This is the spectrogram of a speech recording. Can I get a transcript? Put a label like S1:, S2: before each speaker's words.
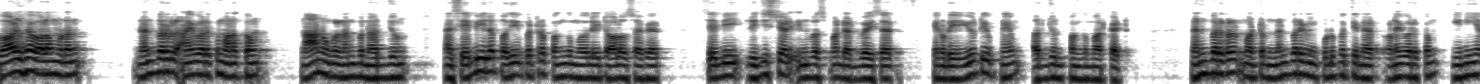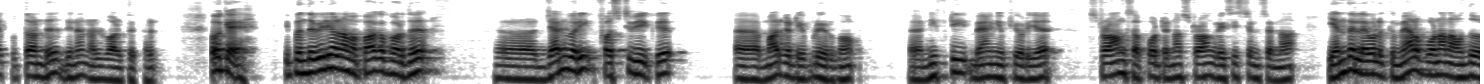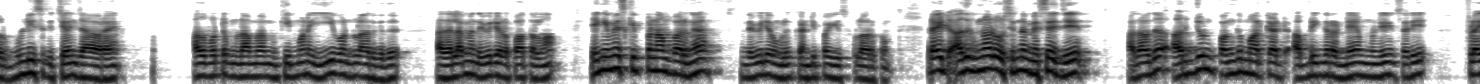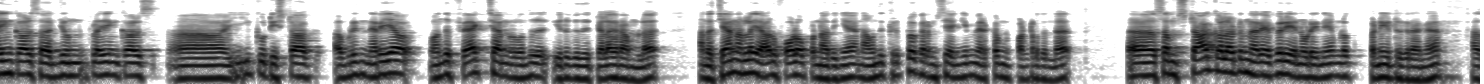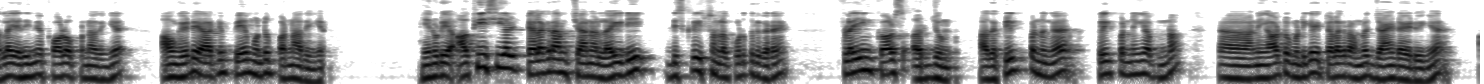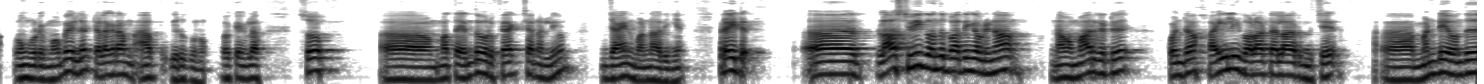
S1: வாழ்க வளமுடன். நண்பர்கள் அனைவருக்கும் வணக்கம். நான் உங்கள் நண்பன் அர்ஜுன். நான் செபியில் பதிவு பெற்ற பங்கு முதலீட்டு ஆலோசகர் செபி ரிஜிஸ்டர்ட் இன்வெஸ்ட்மெண்ட் அட்வைசர். என்னுடைய யூடியூப் நேம் அர்ஜுன் பங்கு மார்க்கெட். நண்பர்கள் மற்றும் நண்பர்களின் குடும்பத்தினர் அனைவருக்கும் இனிய புத்தாண்டு தின நல்வாழ்த்துக்கள். ஓகே இப்போ இந்த வீடியோவில் நம்ம பார்க்க போகிறது ஜனவரி ஃபர்ஸ்ட் வீக்கு மார்க்கெட் எப்படி இருக்கும்? நிஃப்டி பேங்க் நிஃப்டியோடைய ஸ்ட்ராங் சப்போர்ட் என்ன ஸ்ட்ராங் ரெசிஸ்டன்ஸ் என்ன எந்த லெவலுக்கு மேலே போனால் நான் வந்து ஒரு புல்லிஸுக்கு சேஞ்ச் ஆகிறேன். அது மட்டும் இல்லாமல் முக்கியமான ஈவெண்ட்லாம் இருக்குது. அது எல்லாமே இந்த வீடியோவில் பார்த்துடலாம் எங்கேயுமே ஸ்கிப் பண்ணாமல் பாருங்கள் இந்த வீடியோ உங்களுக்கு கண்டிப்பாக யூஸ்ஃபுல்லாக இருக்கும். ரைட் அதுக்கு முன்னாடி ஒரு சின்ன மெசேஜ் அதாவது அர்ஜுன் பங்கு மார்க்கெட் அப்படிங்கிற நேம்லேயும் சரி flying calls Arjun flying calls equity stock அப்படின்னு நிறையா வந்து ஃபேக் சேனல் வந்து இருக்குது டெலகிராமில் அந்த சேனலில் யாரும் ஃபாலோ பண்ணாதீங்க. நான் வந்து கிரிப்டோ கரன்சி எங்கேயுமே ரெக்கமெண்ட் பண்ணுறதில்ல சம் ஸ்டாக் அலர்ட்டும் நிறைய பேர் என்னுடைய நேமில் பண்ணிகிட்டு இருக்கிறாங்க அதெல்லாம் எதையுமே ஃபாலோ பண்ணாதீங்க. அவங்ககிட்ட யார்ட்டையும் பேமெண்ட்டும் பண்ணாதீங்க. என்னுடைய அஃபீஷியல் டெலகிராம் சேனல் ஐடி டிஸ்கிரிப்ஷனில் கொடுத்துருக்குறேன். ஃப்ளையிங் கால்ஸ் அர்ஜுன் அதை கிளிக் பண்ணுங்கள் கிளிக் பண்ணிங்க அப்படின்னா நீங்கள் ஆட்டோமேட்டிக்காக டெலகிராமில் ஜாயின் ஆகிடுவீங்க உங்களுடைய மொபைலில் டெலகிராம் ஆப் இருக்கணும். ஓகேங்களா? ஸோ மற்ற எந்த ஒரு ஃபேக் சேனல்லையும் ஜாயின் பண்ணாதீங்க. ரைட்டு லாஸ்ட் வீக் வந்து பார்த்தீங்க அப்படின்னா நம்ம மார்க்கெட்டு கொஞ்சம் ஹைலி வலாட்டலாக இருந்துச்சு. மண்டே வந்து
